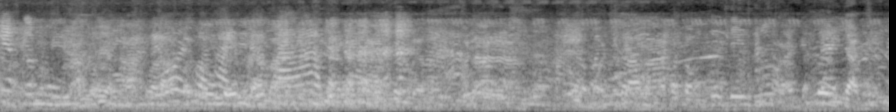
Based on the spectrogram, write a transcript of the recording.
ก็บกระหมูขอถ่ายเดี๋ยว ค่ะ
